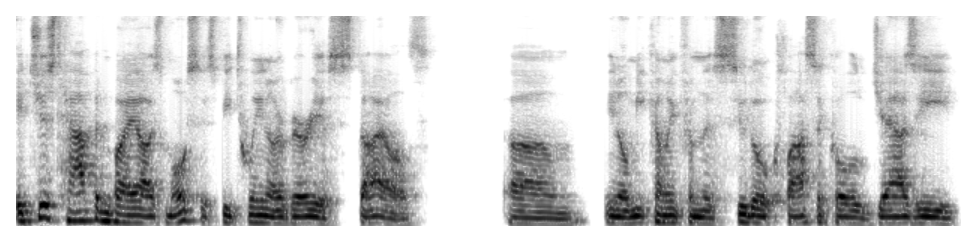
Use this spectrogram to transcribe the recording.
it just happened by osmosis between our various styles. Um, you know, me coming from this pseudo classical jazzy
